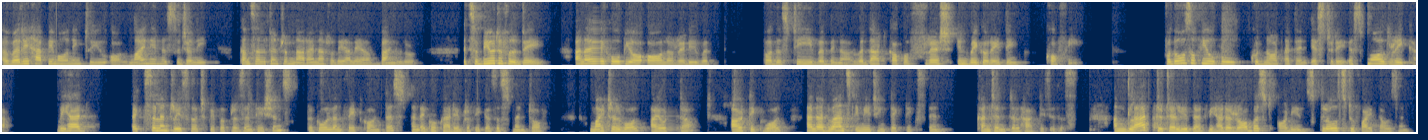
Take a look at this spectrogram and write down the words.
A very happy morning to you all. My name is Sujani, consultant from Narayana Hrudayalaya, Bangalore. It's a beautiful day, and I hope you are all are ready with for this tea webinar with that cup of fresh, invigorating coffee. For those of you who could not attend yesterday, a small recap. We had excellent research paper presentations, the Golden Fate contest, and echocardiographic assessment of mitral valve, aorta, aortic valve, and advanced imaging techniques in congenital heart diseases. I'm glad to tell you that we had a robust audience, close to 5,000,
